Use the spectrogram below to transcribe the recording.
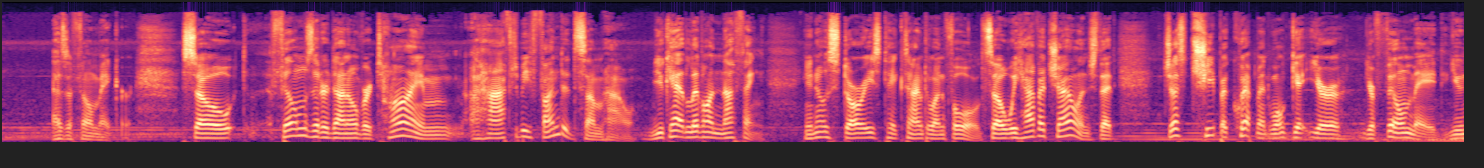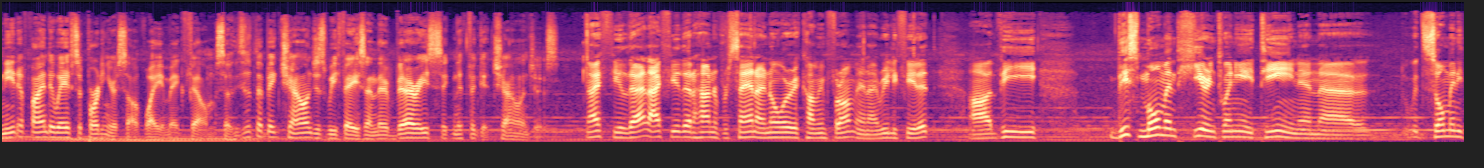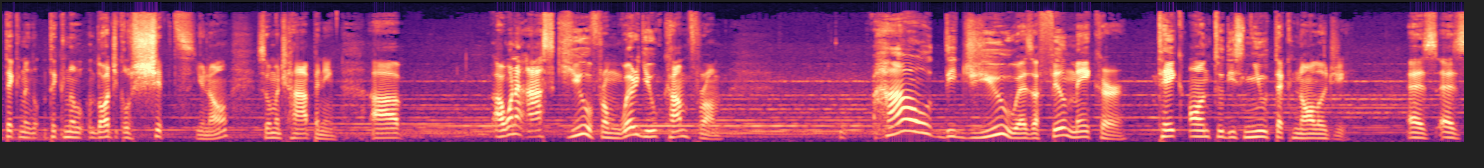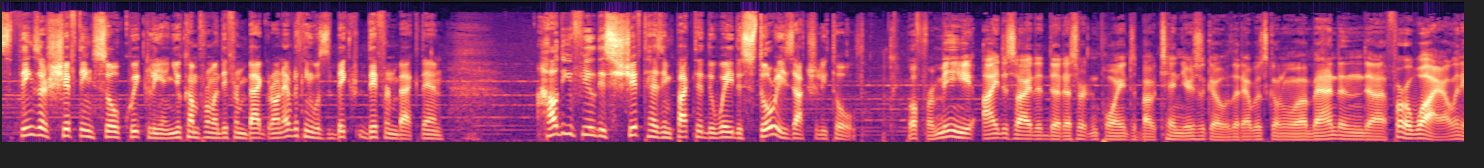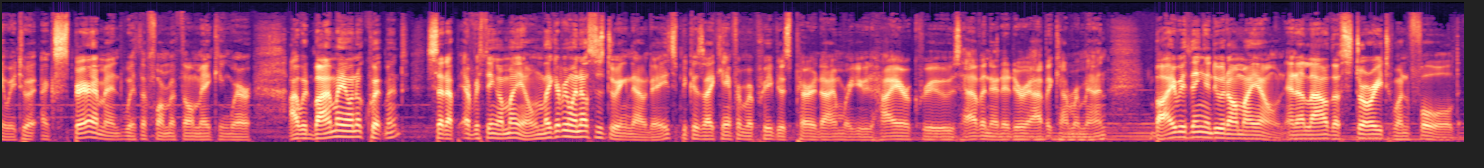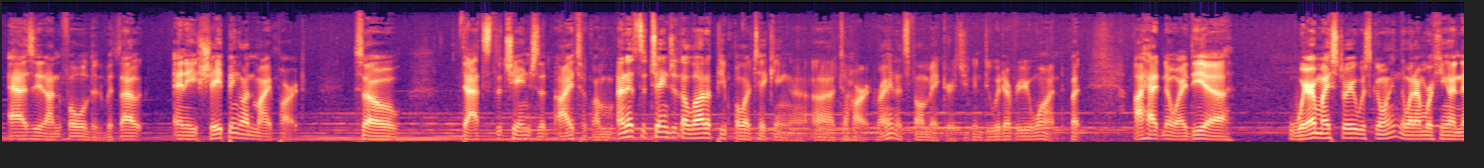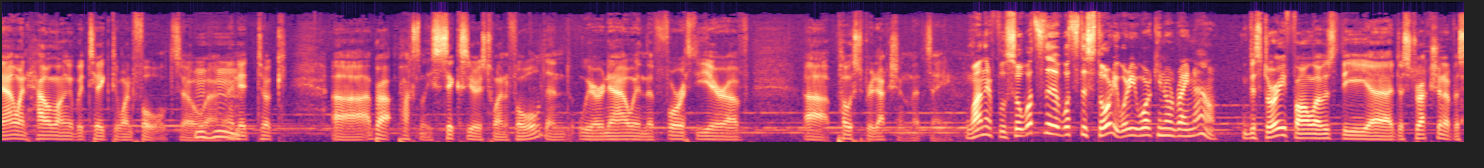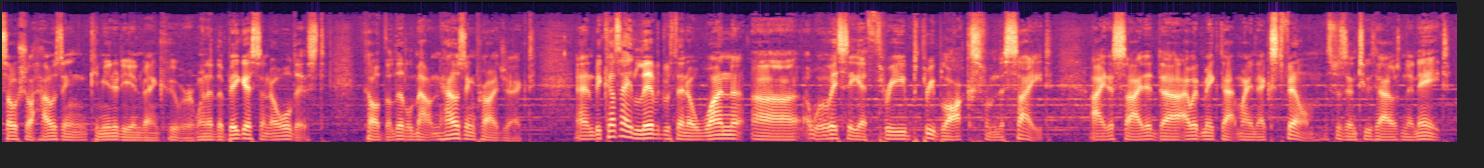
as a filmmaker. So films that are done over time have to be funded somehow. You can't live on nothing. You know, stories take time to unfold. So we have a challenge that just cheap equipment won't get your, your film made. You need to find a way of supporting yourself while you make films. So these are the big challenges we face, and they're very significant challenges. I feel that. I feel that 100%. I know where you're coming from, and I really feel it. Uh, the this moment here in 2018, and uh, with so many techno- technological shifts, you know, so much happening. Uh, I want to ask you from where you come from. How did you, as a filmmaker, take on to this new technology? As as things are shifting so quickly, and you come from a different background, everything was big, different back then. How do you feel this shift has impacted the way the story is actually told? Well, for me, I decided at a certain point about 10 years ago that I was going to abandon, uh, for a while anyway, to experiment with a form of filmmaking where I would buy my own equipment, set up everything on my own, like everyone else is doing nowadays, because I came from a previous paradigm where you'd hire crews, have an editor, have a cameraman, buy everything and do it on my own, and allow the story to unfold as it unfolded without any shaping on my part. So that's the change that I took on, and it's the change that a lot of people are taking uh, uh, to heart, right? As filmmakers, you can do whatever you want, but I had no idea where my story was going, the one I'm working on now, and how long it would take to unfold. So, uh, and it took uh, about approximately six years to unfold, and we are now in the fourth year of uh, post production, let's say. Wonderful. So what's the what's the story? What are you working on right now? The story follows the uh, destruction of a social housing community in Vancouver, one of the biggest and oldest, called the Little Mountain Housing Project. And because I lived within a one, uh, well, let's a three three blocks from the site, I decided uh, I would make that my next film. This was in 2008.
